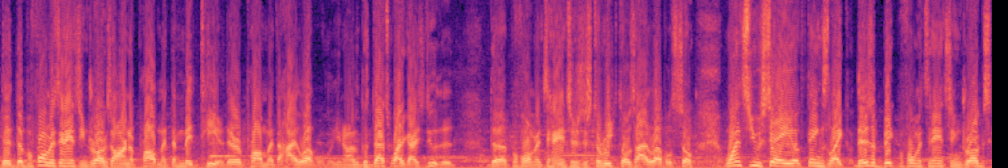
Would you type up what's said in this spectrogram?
the, the performance enhancing drugs aren't a problem at the mid tier. They're a problem at the high level. You know, because that's why guys do the the performance enhancers is to reach those high levels. So once you say things like there's a big performance enhancing drugs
